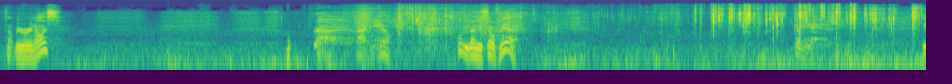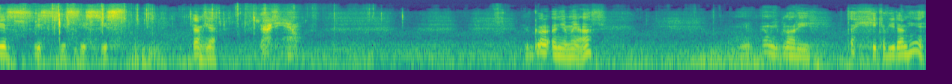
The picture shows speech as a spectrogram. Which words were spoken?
it's not be very nice. Bloody hell. What have you done yourself now? Come here. Yes, yes, yes, yes, yes. Come here. Bloody hell. You've got it in your mouth. How many bloody... the heck have you done here?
